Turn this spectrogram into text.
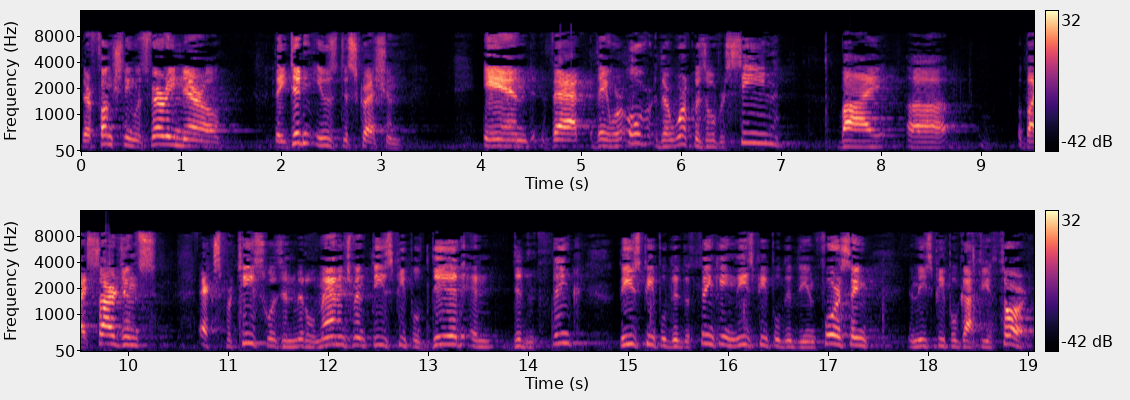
Their functioning was very narrow. They didn't use discretion. And that they were over, their work was overseen by, uh, by sergeants. Expertise was in middle management. These people did and didn't think. These people did the thinking. These people did the enforcing. And these people got the authority.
